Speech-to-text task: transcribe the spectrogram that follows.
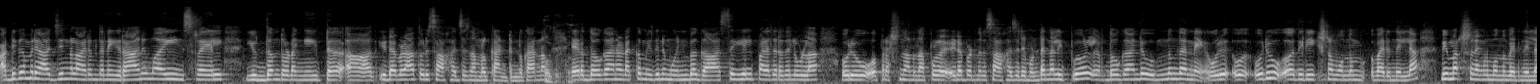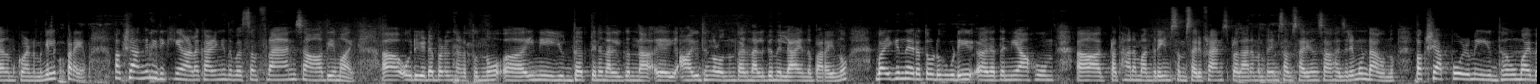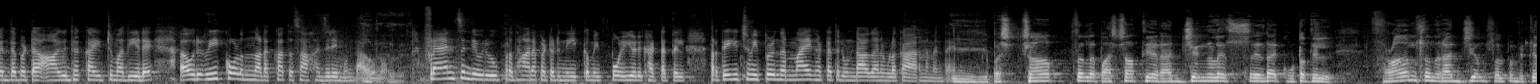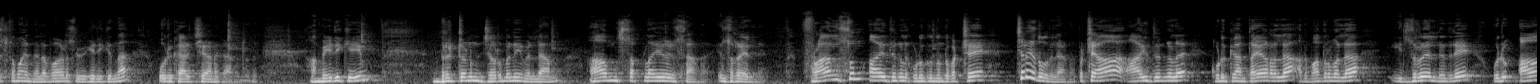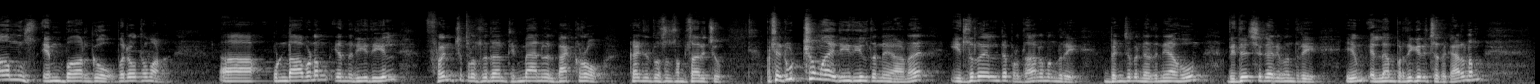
അധികം രാജ്യങ്ങളാരും തന്നെ ഇറാനുമായി ഇസ്രായേൽ യുദ്ധം തുടങ്ങിയിട്ട് ആ, ഇടപെടാത്ത ഒരു സാഹചര്യം നമ്മൾ കണ്ടിരുന്നു. കാരണം എർദോഗാൻ അടക്കം ഇതിനു മുൻപ് ഗാസയിൽ പലതരത്തിലുള്ള ഒരു പ്രശ്നം നടന്നപ്പോൾ ഇടപെടുന്ന ഒരു സാഹചര്യമുണ്ട്. എന്നാൽ ഇപ്പോൾ എർദോഗാന്റെ ഒന്നും തന്നെ ഒരു ഒരു നിരീക്ഷണം ഒന്നും വരുന്നില്ല വിമർശനങ്ങളും ഒന്നും വരുന്നില്ല നമുക്ക് വേണമെങ്കിൽ പറയാം. പക്ഷെ അങ്ങനെ ഇരിക്കുകയാണ്. കഴിഞ്ഞ ദിവസം ഫ്രാൻസ് ആദ്യമായി ഒരു ഇടപെടൽ നടത്തുന്നു. ഇനി യുദ്ധത്തിന് നൽകുന്ന ആയുധങ്ങളൊന്നും തന്നെ നൽകുന്നില്ല എന്ന് പറയുന്നു. വൈകുന്നേരത്തോടു കൂടി നെതന്യാഹുവും പ്രധാനമന്ത്രിയും സംസാരി ഫ്രാൻസ് പ്രധാനമന്ത്രിയും സംസാരിക്കുന്ന സാഹചര്യം ഉണ്ടാകുന്നു. പക്ഷെ അപ്പോഴും ഈ യുദ്ധവുമായി ബന്ധപ്പെട്ട ആയുധ കയറ്റുമതിയുടെ ഒരു റീകോൾ ഒന്നും നടക്കാത്ത സാഹചര്യം ഉണ്ടാകുന്നു. ഫ്രാൻസിന്റെ ഒരു പ്രധാനപ്പെട്ട ഒരു നീക്കം ഇപ്പോൾ ഈ ഒരു ഘട്ടത്തിൽ പ്രത്യേകിച്ചും ഇപ്പോൾ നിർണായക ഘട്ടത്തിൽ ഉണ്ടാകാനുള്ള കാരണം എന്തായിരുന്നു ഈ പശ്ചാത്തല പാശ്ചാത്യ രാജ്യങ്ങളുടെ കൂട്ടത്തിൽ ഫ്രാൻസ് എന്ന രാജ്യം സ്വല്പം വ്യത്യസ്തമായ നിലപാട് സ്വീകരിക്കുന്ന ഒരു കാഴ്ചയാണ് കാണുന്നത്. അമേരിക്കയും ബ്രിട്ടനും ജർമ്മനിയും എല്ലാം ആം സപ്ലയേഴ്സാണ് ഇസ്രായേലിന്. ഫ്രാൻസും ആയുധങ്ങൾ കൊടുക്കുന്നുണ്ട്. പക്ഷേ ചെറിയ തോതിലാണ്. പക്ഷേ ആ ആയുധങ്ങൾ കൊടുക്കാൻ തയ്യാറല്ല. അതുമാത്രമല്ല ഇസ്രായേലിനെതിരെ ഒരു ആംസ് എംബാർഗോ ഉപരോധമാണ്. ഉണ്ടാവണം എന്ന രീതിയിൽ ഫ്രഞ്ച് പ്രസിഡന്റ് ഇമ്മാനുവൽ മാക്രോ കഴിഞ്ഞ ദിവസം സംസാരിച്ചു. പക്ഷേ രൂക്ഷമായ രീതിയിൽ തന്നെയാണ് ഇസ്രയേലിന്റെ പ്രധാനമന്ത്രി ബെഞ്ചമിൻ നെതന്യാഹുവും വിദേശകാര്യമന്ത്രിയും എല്ലാം പ്രതികരിച്ചത്. കാരണം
